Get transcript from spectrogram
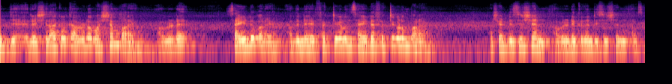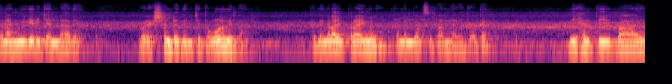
ജ- രക്ഷിതാക്കൾക്ക് അവരുടെ വശം പറയാം. അവരുടെ സൈഡ് പറയാം. അതിന്റെ എഫക്റ്റുകളും സൈഡ് എഫക്റ്റുകളും പറയാം. പക്ഷേ ഡിസിഷൻ അവരെടുക്കുന്ന ഡിസിഷൻ അവസാനം അംഗീകരിക്കല്ലാതെ ഒരു രക്ഷ ഉണ്ടെന്ന് എനിക്ക് തോന്നുന്നില്ല. നിങ്ങളുടെ അഭിപ്രായങ്ങൾ കമന്റ് ബോക്സിൽ പറഞ്ഞറിയിക്കും ഓക്കെ ബി ഹെൽത്തി ബൈ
